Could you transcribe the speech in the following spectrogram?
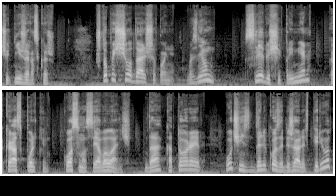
чуть ниже расскажу. Чтобы еще дальше понять, возьмем следующий пример, как раз Польки, Космос и Аваланч, да, которые очень далеко забежали вперед,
